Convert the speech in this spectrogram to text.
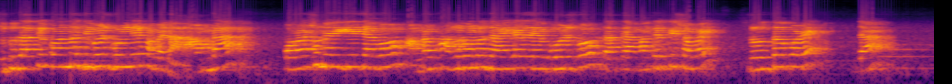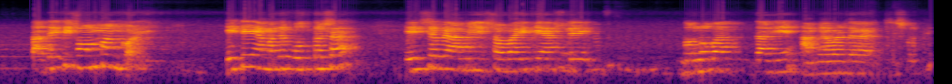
শুধু জাতীয় কন্যা দিবস বললেই হবে না, আমরা পড়াশোনায় এগিয়ে যাব, আমরা ভালো ভালো জায়গায় যাই বসবো, যাতে আমাদেরকে সবাই শ্রদ্ধা করে, যা তাদেরকে সম্মান করে। এটাই আমাদের প্রত্যাশা। এই হিসাবে আমি সবাইকে আসলে ধন্যবাদ জানিয়ে আমি আমার জায়গায় শেষ করছি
